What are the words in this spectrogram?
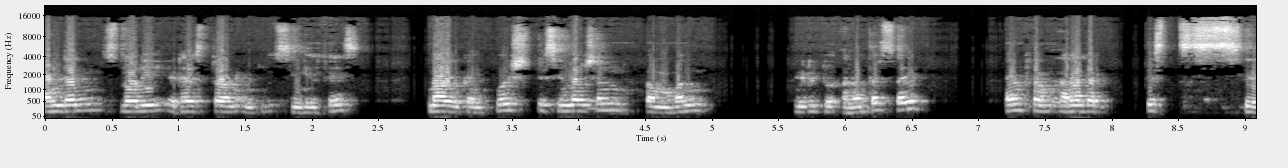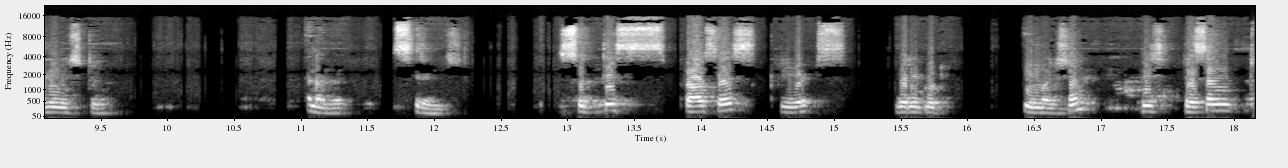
and then slowly it has turned into single phase. Now you can push this emulsion from one needle to another side and from another this syringe to another syringe. So this process creates very good emulsion which doesn't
